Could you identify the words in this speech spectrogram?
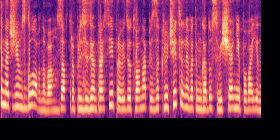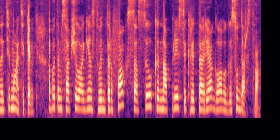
И начнем с главного. Завтра президент России проведет в Анапе заключительное в этом году совещание по военной тематике. Об этом сообщило агентство «Интерфакс» со ссылкой на пресс-секретаря главы государства.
